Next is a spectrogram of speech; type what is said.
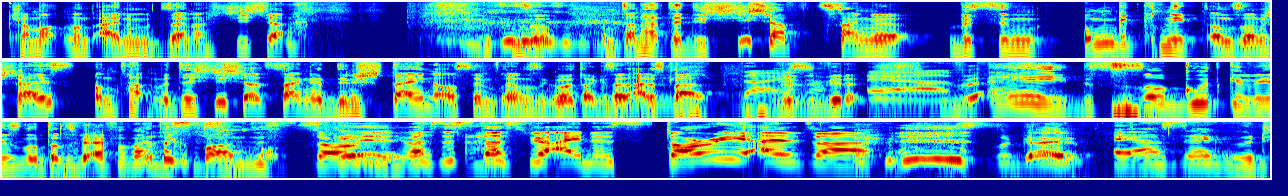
Klamotten und eine mit seiner Shisha. So. Und dann hat er die Shisha-Zange ein bisschen umgeknickt und so ein Scheiß und hat mit der Shisha-Zange den Stein aus den Bremsen geholt und hat gesagt, alles klar, wir sind wieder. Ey, das ist so gut gewesen und dann sind wir einfach weitergefahren. Oh, Story. Was ist das für eine Story, Alter? das ist so geil. Ja, sehr gut.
